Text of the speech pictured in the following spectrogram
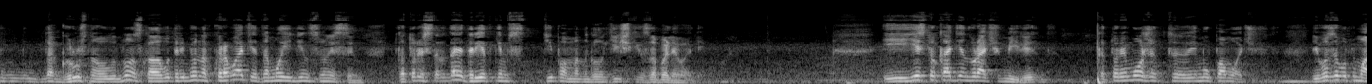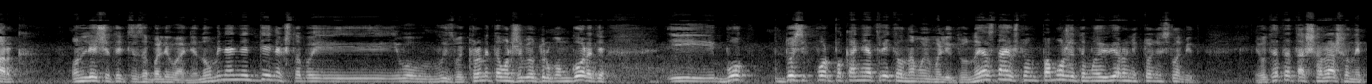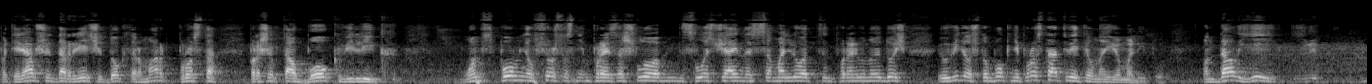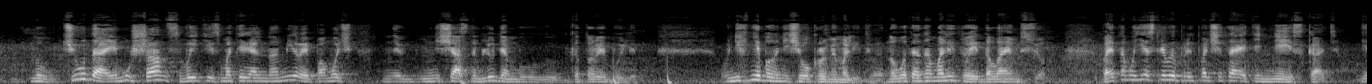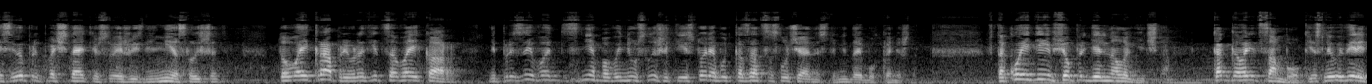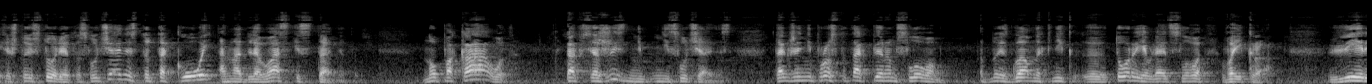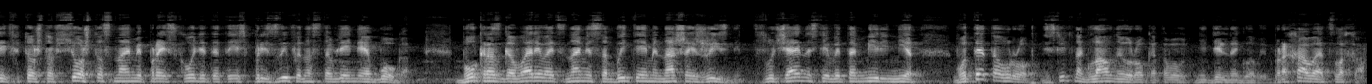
так грустно улыбнулась, сказала, вот ребенок в кровати, это мой единственный сын, который страдает редким типом онкологических заболеваний. И есть только один врач в мире, который может э, ему помочь. Его зовут Марк. Он лечит эти заболевания. Но у меня нет денег, чтобы его вызвать. Кроме того, он живет в другом городе. И Бог до сих пор пока не ответил на мою молитву. Но я знаю, что он поможет, и мою веру никто не сломит. И вот этот ошарашенный, потерявший дар речи доктор Марк просто прошептал «Бог велик». Он вспомнил все, что с ним произошло, случайность, самолет, проливной дождь, и увидел, что Бог не просто ответил на ее молитву, Он дал ей ну, чудо, а ему шанс выйти из материального мира и помочь несчастным людям, которые были. У них не было ничего, кроме молитвы. Но вот эта молитва и дала им все. Поэтому, если вы предпочитаете не искать, если вы предпочитаете в своей жизни не слышать, то Вайкра превратится в Вайкар. И призыв с неба вы не услышите, и история будет казаться случайностью, не дай Бог, конечно. В такой идее все предельно логично. Как говорит сам Бог, если вы верите, что история это случайность, то такой она для вас и станет. Но пока вот, как вся жизнь не случайность, так же не просто так первым словом одной из главных книг э, Торы является слово «Вайкра». Верить в то, что все, что с нами происходит, это есть призыв и наставление Бога. Бог разговаривает с нами событиями нашей жизни. Случайностей в этом мире нет. Вот это урок, действительно главный урок этого вот недельной главы. Брахавы от слаха.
